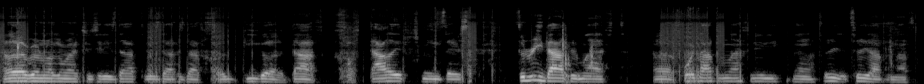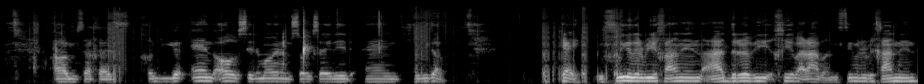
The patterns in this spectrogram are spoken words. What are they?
Hello everyone, welcome back to today's daf. Today's daf is daf Chagiga daf Chaf Dalet, which means there's three dafim left. Uh, four dafim left maybe? No, three three dafim left. Um, Sachas Chagiga and all of Seder Moed. I'm so excited, and here we go. Okay, Ufliga Rabbi Chanin Ad Rabbi Chia Bar Abba. Statement Rabbi Chanin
